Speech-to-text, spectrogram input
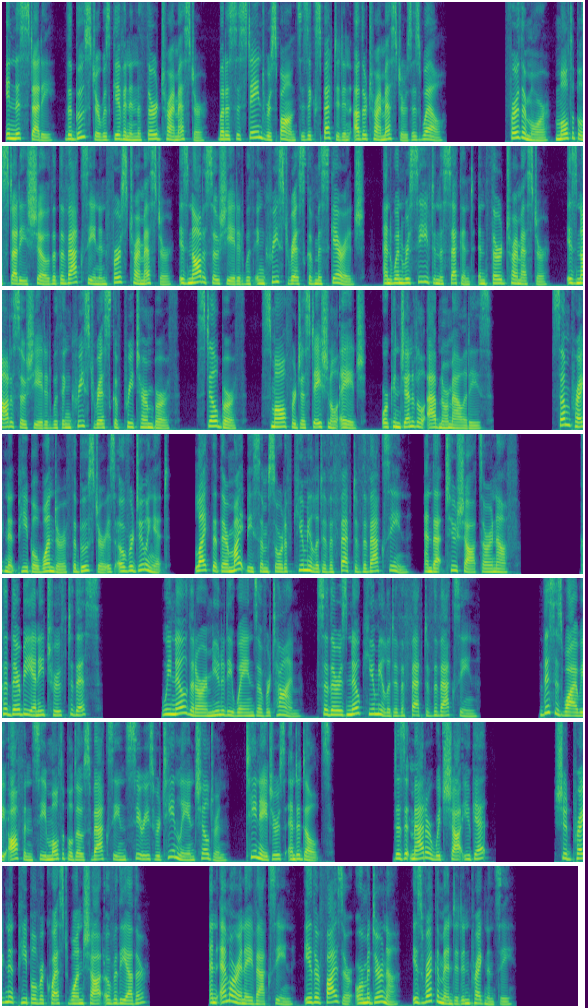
In this study, the booster was given in the third trimester, but a sustained response is expected in other trimesters as well. Furthermore, multiple studies show that the vaccine in first trimester is not associated with increased risk of miscarriage, and when received in the second and third trimester, is not associated with increased risk of preterm birth, stillbirth, small for gestational age, or congenital abnormalities. Some pregnant people wonder if the booster is overdoing it, like that there might be some sort of cumulative effect of the vaccine, and that two shots are enough. Could there be any truth to this? We know that our immunity wanes over time, so there is no cumulative effect of the vaccine. This is why we often see multiple dose vaccines series routinely in children, teenagers, and adults. Does it matter which shot you get? Should pregnant people request one shot over the other? An mRNA vaccine, either Pfizer or Moderna, is recommended in pregnancy.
